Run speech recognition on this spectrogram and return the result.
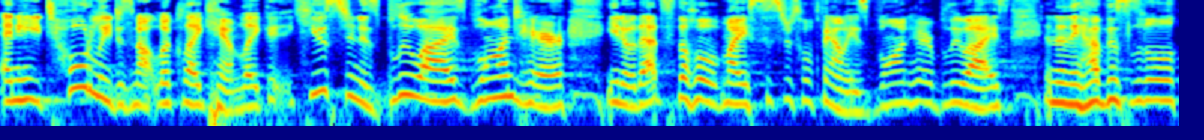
and he totally does not look like him. Like Houston is blue eyes, blonde hair. You know, that's the whole, my sister's whole family is blonde hair, blue eyes. And then they have this little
